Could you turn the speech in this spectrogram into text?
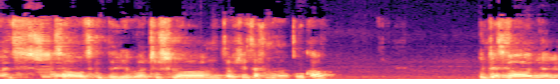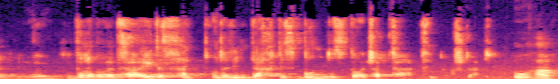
als Schlosser ausgebildet oder Tischler und solche Sachen oder Drucker. Und das war eine wunderbare Zeit. Das fand unter dem Dach des Bundes Deutscher Pfadfinder statt. Oha.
